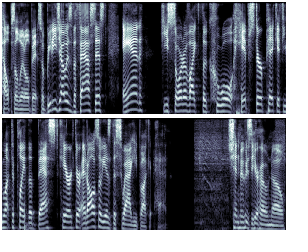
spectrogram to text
helps a little bit. So BD Joe is the fastest and He's sort of like the cool hipster pick if you want to play the best character. And also, he has the swaggy bucket hat. Shenmue Zero, no.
